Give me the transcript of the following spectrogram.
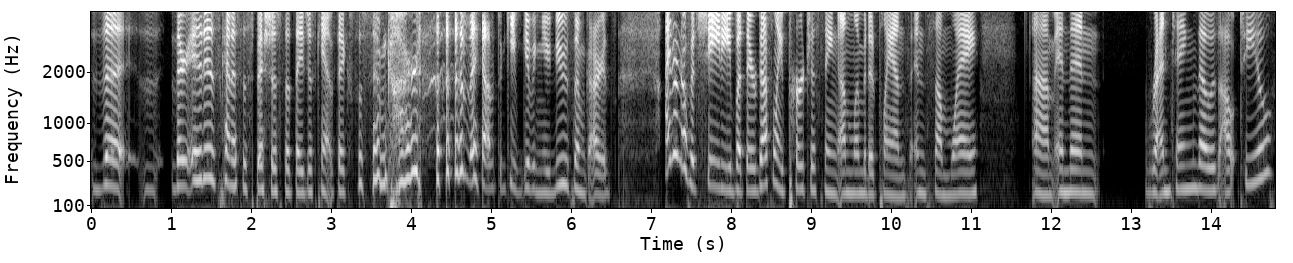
the there it is kind of suspicious that they just can't fix the SIM card. they have to keep giving you new SIM cards. I don't know if it's shady, but they're definitely purchasing unlimited plans in some way. um, and then renting those out to you.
